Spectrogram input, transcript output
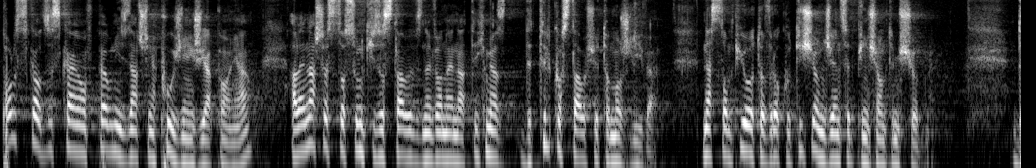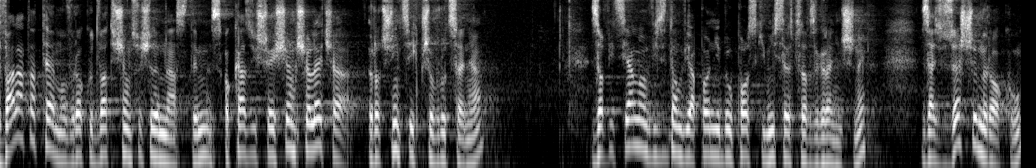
Polska odzyskają w pełni znacznie później niż Japonia, ale nasze stosunki zostały wznowione natychmiast, gdy tylko stało się to możliwe. Nastąpiło to w roku 1957. Dwa lata temu, w roku 2017, z okazji 60-lecia rocznicy ich przywrócenia, z oficjalną wizytą w Japonii był polski minister spraw zagranicznych, zaś w zeszłym roku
